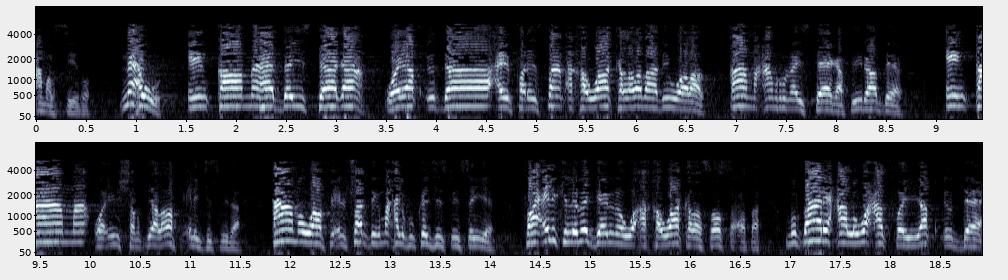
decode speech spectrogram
camal siido naxwu in qaama hadday istaagaan wayaqcudaa ay fadhiistaan akhawaaka labadaadii walaal qaama camruna istaaga fiir hadeer in qaama waa in shardiya laba ficli jismida qaama waa ficil shardiga maxalku ka jismisan yahay faacilka lama gaarino waa akhawaakada soo socota mudaarica lagu cadfay yaqcudaa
